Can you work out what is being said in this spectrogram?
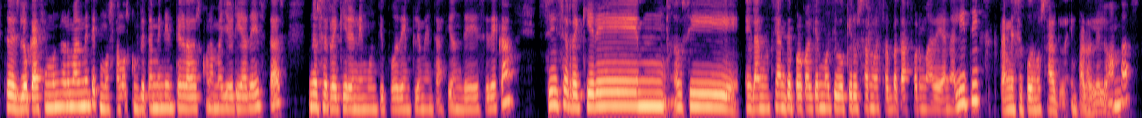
Entonces, lo que hacemos normalmente, como estamos completamente integrados con la mayoría de estas, no se requiere ningún tipo de implementación de SDK. Si se requiere mm, o si el anunciante por cualquier motivo quiere usar nuestra plataforma de Analytics, también se pueden usar en paralelo ambas,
